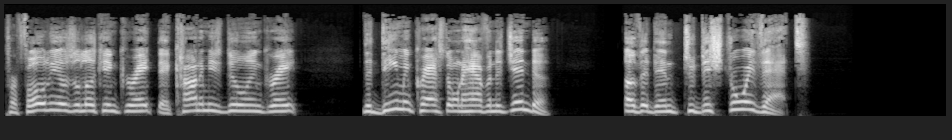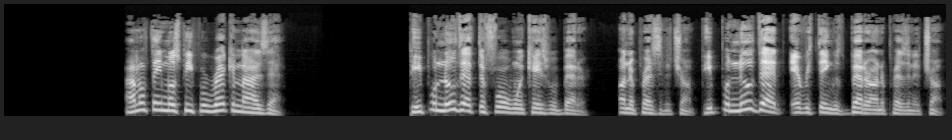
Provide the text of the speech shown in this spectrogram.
portfolios are looking great, the economy's doing great, the Democrats don't have an agenda. other than to destroy that. I don't think most people recognize that. People knew that the 401ks were better under President Trump. People knew that everything was better under President Trump.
